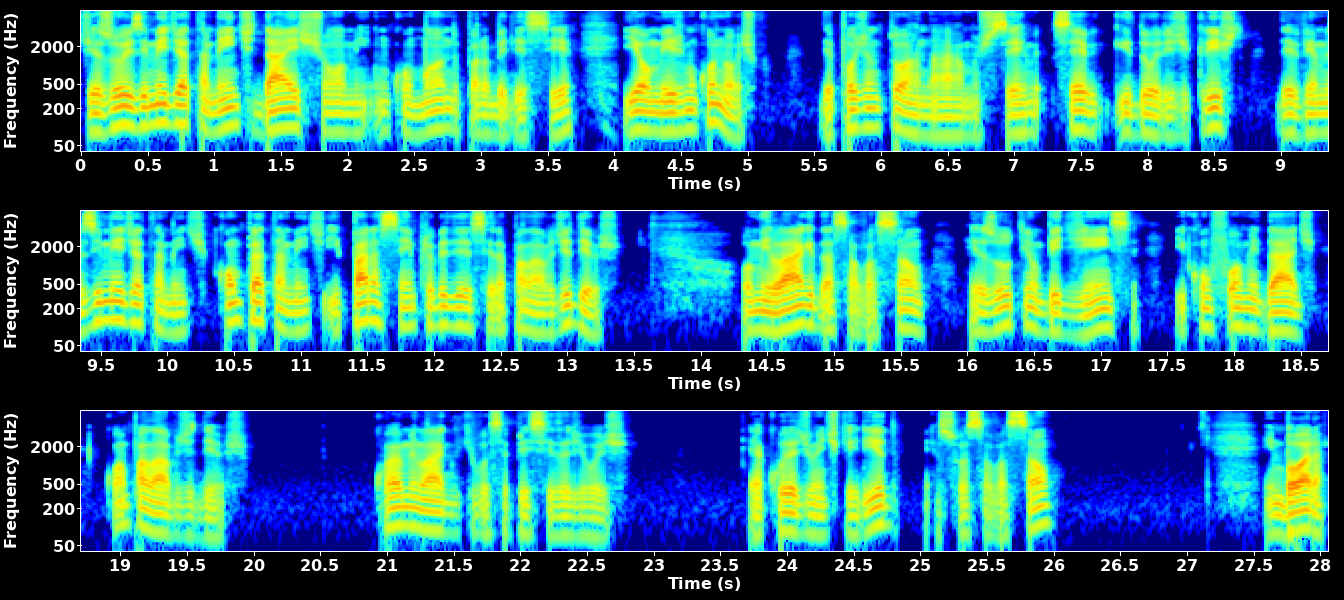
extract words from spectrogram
Jesus imediatamente dá a este homem um comando para obedecer e é o mesmo conosco. Depois de nos tornarmos seguidores de Cristo, devemos imediatamente, completamente e para sempre obedecer a palavra de Deus. O milagre da salvação resulta em obediência e conformidade com a palavra de Deus. Qual é o milagre que você precisa de hoje? É a cura de um ente querido? É a sua salvação? Embora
